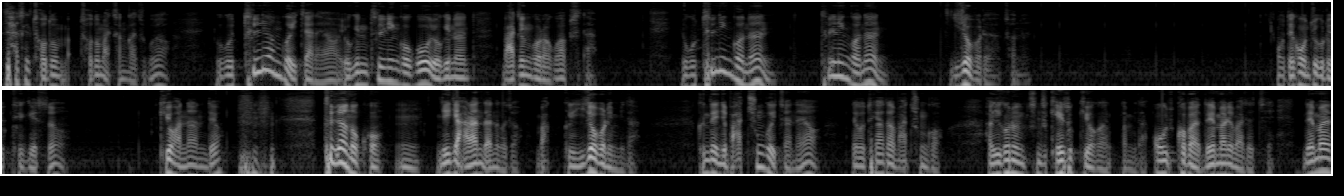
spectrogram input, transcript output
사실 저도 저도 마찬가지고요. 요거 틀린 거 있잖아요. 여기는 틀린 거고 여기는 맞은 거라고 합시다. 요거 틀린 거는 틀린 거는 잊어버려요. 저는. 어, 내가 언제 그렇게 얘기했어요? 기억 안 나는데요? 틀려놓고 음, 얘기 안 한다는 거죠. 막 그 잊어버립니다. 근데 이제 맞춘 거 있잖아요. 내가 어떻게 하다 가 맞춘 거. 아 이거는 진짜 계속 기억납니다. 어, 거 봐요. 내 말이 맞았지. 내 말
